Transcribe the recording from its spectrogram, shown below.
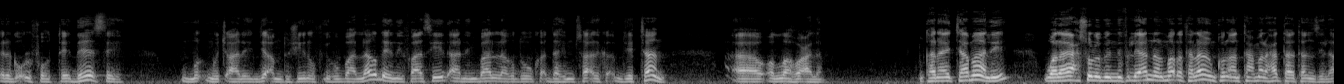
إرقى ألفوتي ديسي. مجعلين جاء أمدوشين وفيه بالغ دي نفاسيد أن بالغ دو دهم سالك جتان آه الله أعلم. كان يتمالي ولا يحصل بالنفل لأن المرأة لا يمكن أن تعمل حتى تنزل.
